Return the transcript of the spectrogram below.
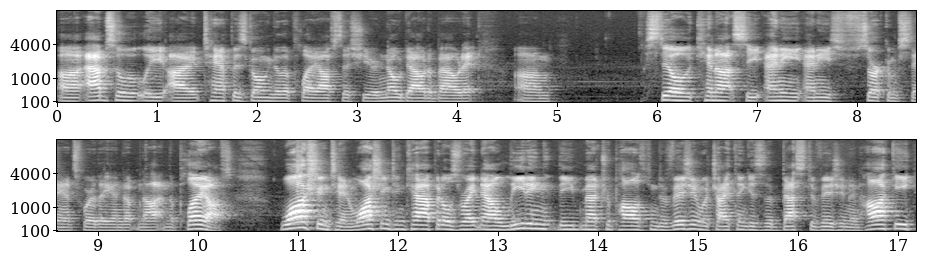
Uh, absolutely, I Tampa's going to the playoffs this year, no doubt about it. Um, still cannot see any any circumstance where they end up not in the playoffs. Washington, Washington Capitals right now leading the Metropolitan Division, which I think is the best division in hockey.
